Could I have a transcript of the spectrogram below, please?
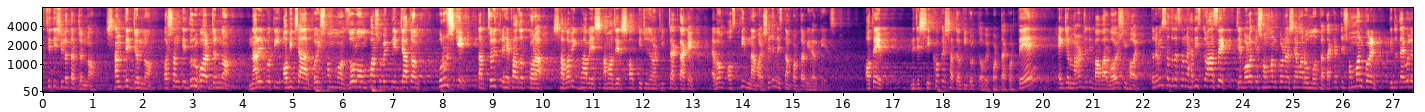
স্থিতিশীলতার জন্য, শান্তির জন্য, অশান্তি দূর হওয়ার জন্য, নারীর প্রতি অবিচার, বৈষম্য, জোলম পাশবিক নির্যাতন, পুরুষকে তার চরিত্র হেফাজত করা, স্বাভাবিকভাবে সমাজের সব কিছু যেন ঠিকঠাক থাকে এবং অস্থির না হয়, সেজন্য ইসলাম পর্দার বিধান দিয়েছে। অতএব নিজের শিক্ষকের সাথেও কি করতে হবে? পর্দা করতে একজন মানুষ যদি বাবার বয়সী হয়, তো নবী সাল্লাহ হাদিস তো আছে যে বড়কে সম্মান করে না, সে আমার উম্মত না তাকে আপনি সম্মান করেন, কিন্তু তাই বলে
